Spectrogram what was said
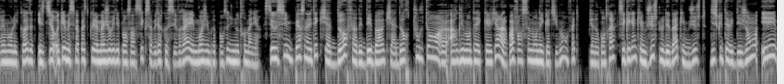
les codes et se dire ok mais c'est pas parce que la majorité pense ainsi que ça veut dire que c'est vrai et moi j'aimerais penser d'une autre manière. C'est aussi une personnalité qui adore faire des débats, qui adore tout le temps euh, argumenter avec quelqu'un, alors pas forcément négativement en fait, bien au contraire. C'est quelqu'un qui aime juste le débat, qui aime juste discuter avec des gens et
